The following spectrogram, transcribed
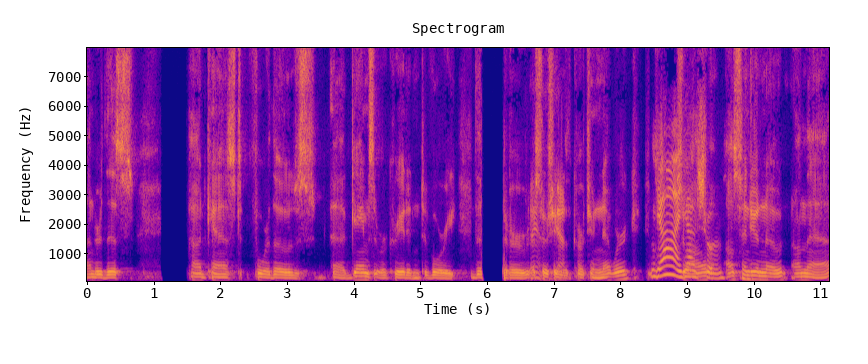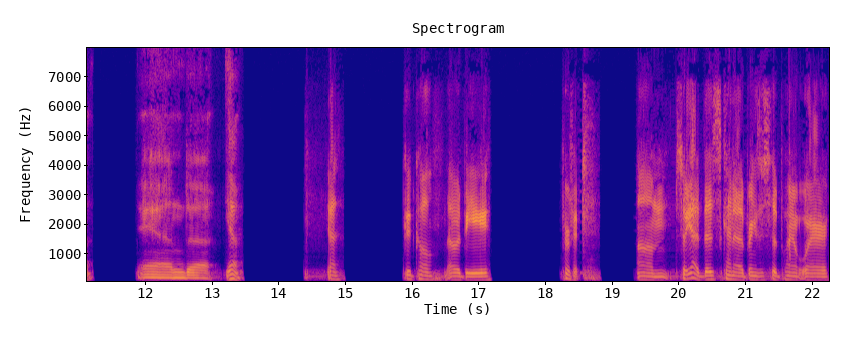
under this podcast for those uh, games that were created in Tvori. The that are yeah, associated yeah. with Cartoon Network. Yeah, so yeah, I'll, sure. I'll send you a note on that. And uh, yeah. Yeah. Good call. That would be perfect. Um, so yeah, this kind of brings us to the point where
